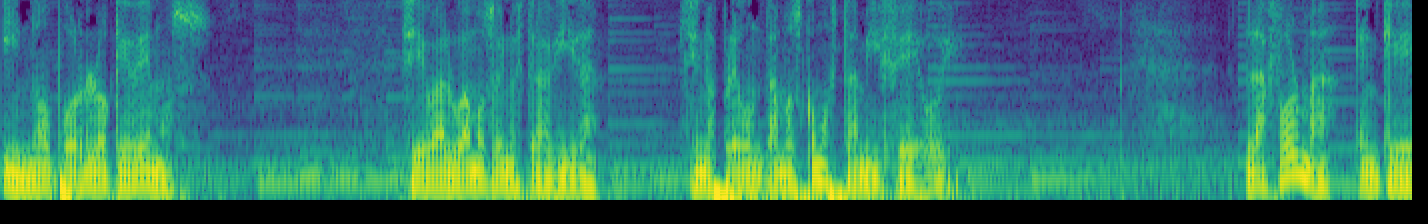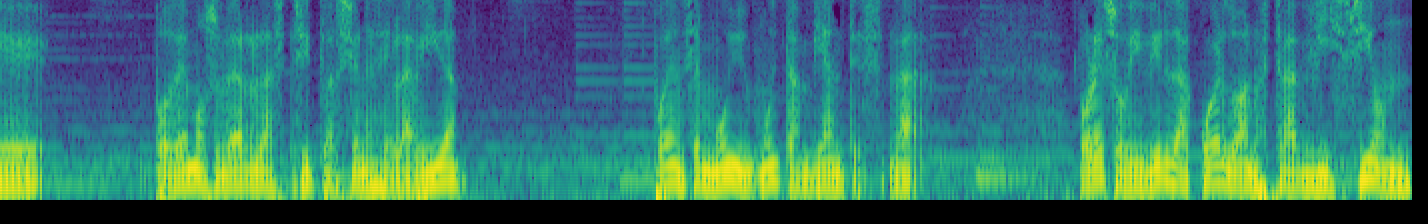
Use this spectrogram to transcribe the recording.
y no por lo que vemos. Si evaluamos hoy nuestra vida, si nos preguntamos cómo está mi fe hoy, la forma en que podemos ver las situaciones de la vida pueden ser muy, muy cambiantes. Por eso vivir de acuerdo a nuestra visión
